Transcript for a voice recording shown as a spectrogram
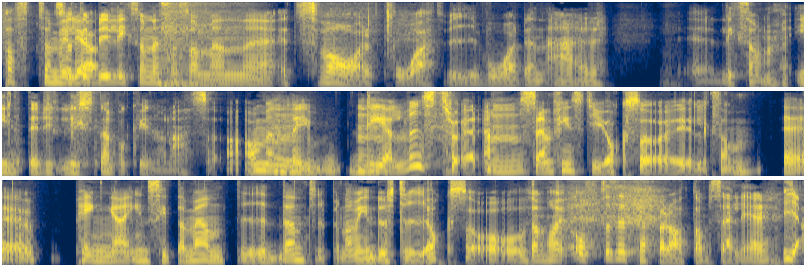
Fast så jag... det blir liksom nästan som en, eh, ett svar på att vi i vården är liksom inte lyssna på kvinnorna. Så. Ja, men mm. delvis tror jag det. Mm. Sen finns det ju också eh, liksom, eh, pengaincitament i den typen av industri också. De har ju oftast ett preparat de säljer. Ja.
